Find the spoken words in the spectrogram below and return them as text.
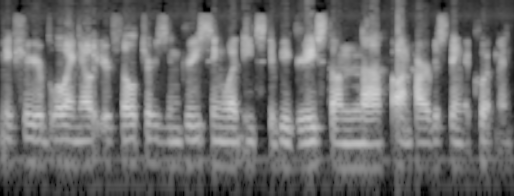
make sure you're blowing out your filters and greasing what needs to be greased on uh, on harvesting equipment.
